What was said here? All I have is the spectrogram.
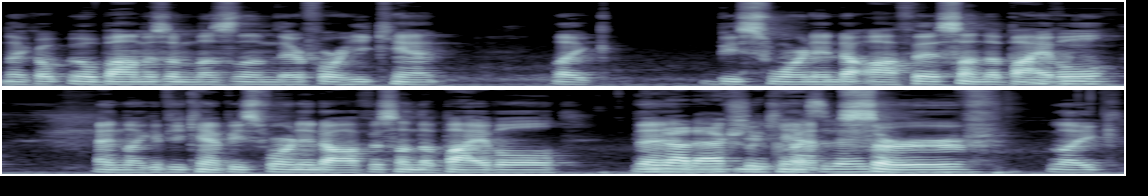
like Obama's a Muslim, therefore he can't like be sworn into office on the Bible, and like if you can't be sworn into office on the Bible, then not actually you can't president. serve like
